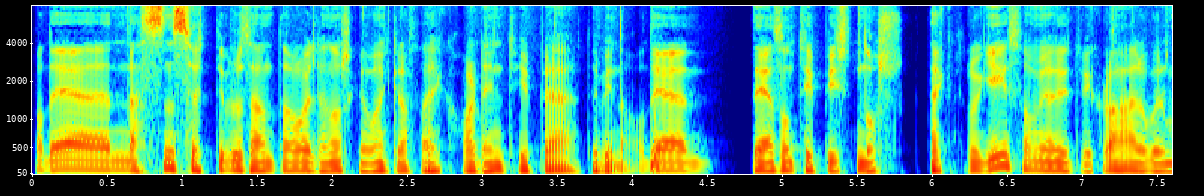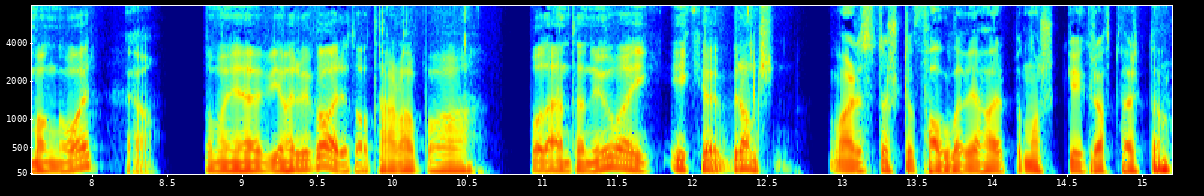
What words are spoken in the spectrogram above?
Og det er nesten 70% av alle norske vannkraftverk har den type turbiner. Og det, det er sånn typisk norsk teknologi som vi har utvikla her over mange år. Ja. Som vi, har ivaretatt her da på både NTNU og i, i bransjen. Hva er det største fallet vi har på norske kraftverk, da?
